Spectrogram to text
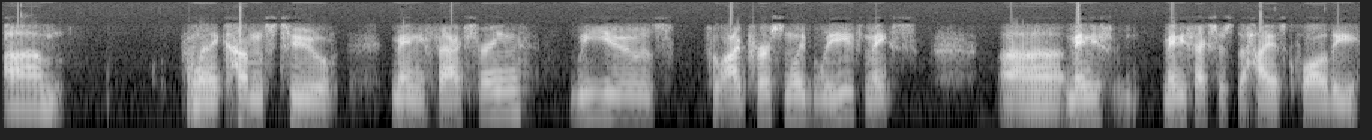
Um, when it comes to manufacturing, we use, who I personally believe makes uh, manu- manufactures the highest quality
